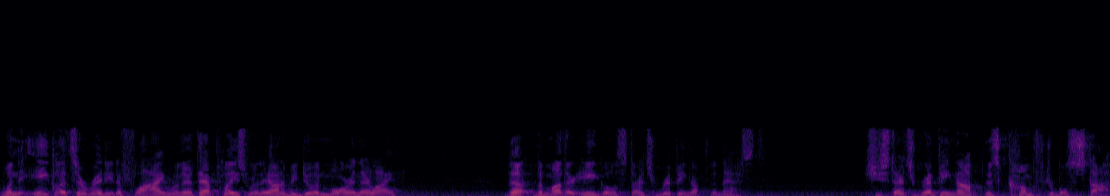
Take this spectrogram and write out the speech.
when the eaglets are ready to fly, when they're at that place where they ought to be doing more in their life, the, the mother eagle starts ripping up the nest. She starts ripping up this comfortable stuff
